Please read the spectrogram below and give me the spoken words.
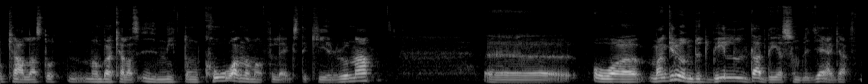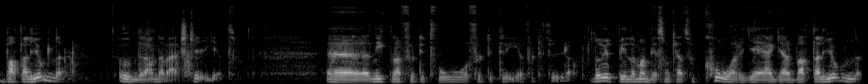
och kallas då, man börjar kallas I19K när man förläggs till Kiruna. Eh, och man grundutbildar det som blir jägarbataljoner under andra världskriget. 1942, 43 och 44. Då utbildar man det som kallas för kårjägarbataljoner.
